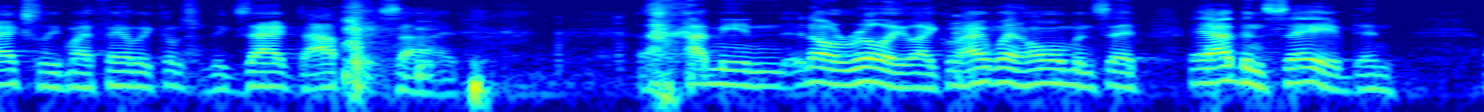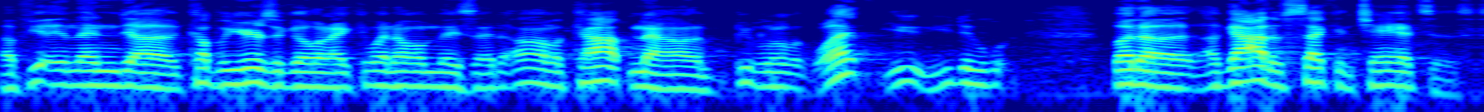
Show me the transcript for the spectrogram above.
Actually, my family comes from the exact opposite side. I mean, no, really. Like when I went home and said, "Hey, I've been saved," and a few, and then uh, a couple years ago when I went home, they said, "Oh, I'm a cop now," and people were like, "What? You you do?" But uh, a God of second chances,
